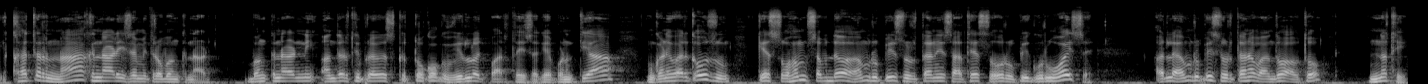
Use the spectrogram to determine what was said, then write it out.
એ ખતરનાક નાળી છે મિત્રો બંકનાળ. બંકનાળની અંદરથી પ્રવેશ કરતો કોઈક વિરલો જ પાર થઈ શકે. પણ ત્યાં હું ઘણીવાર કહું છું કે સોહમ શબ્દ હમરૂપી સુરતાની સાથે સો રૂપી ગુરુ હોય છે. એટલે હમરૂપી સુરતાને વાંધો આવતો નથી.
